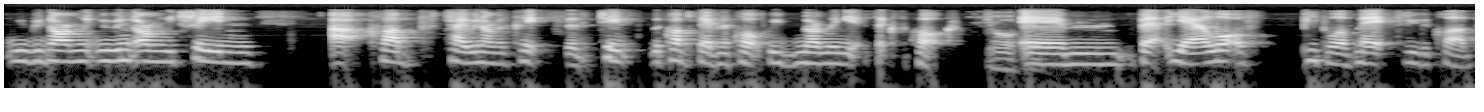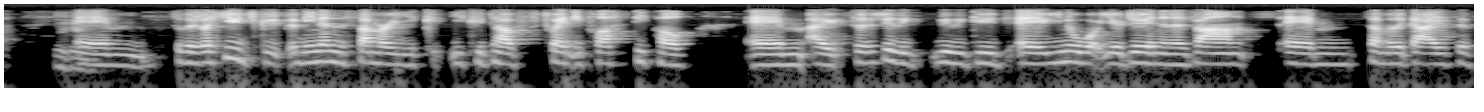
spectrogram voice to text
we would normally, we wouldn't normally train at club time. We normally train, the club seven o'clock. We normally meet at six o'clock. Okay. Um, but yeah, a lot of people I've met through the club. Mhm. Um, so there's a huge group. I mean, in the summer you could, you could have 20 plus people um, out. So it's really really good. Uh, you know what you're doing in advance. Um, some of the guys have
